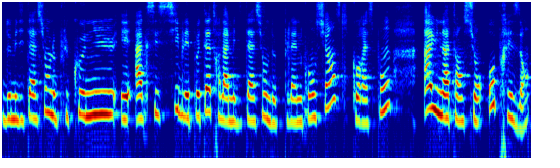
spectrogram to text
de méditation le plus connu et accessible est peut-être la méditation de pleine conscience qui correspond à une attention au présent,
